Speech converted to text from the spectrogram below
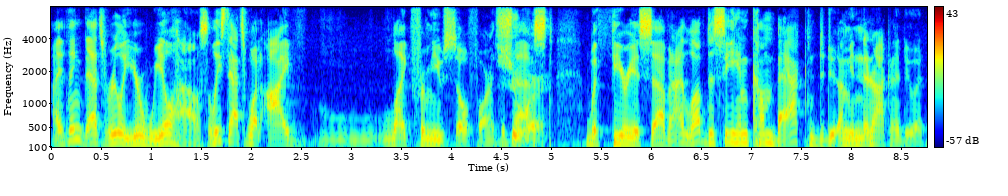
I think that's really your wheelhouse. At least that's what I've liked from you so far. The Sure. best with Furious Seven. I love to see him come back and to do. I mean, they're not going to do it.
